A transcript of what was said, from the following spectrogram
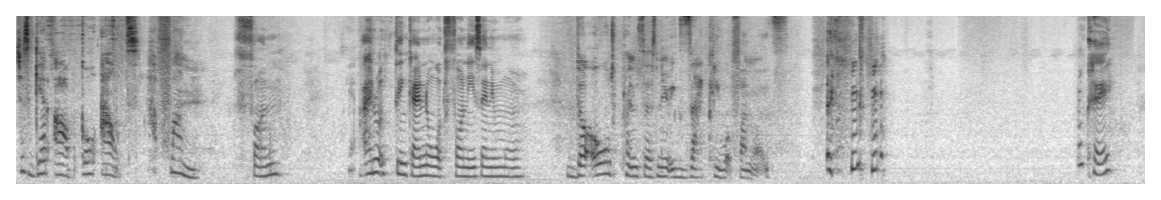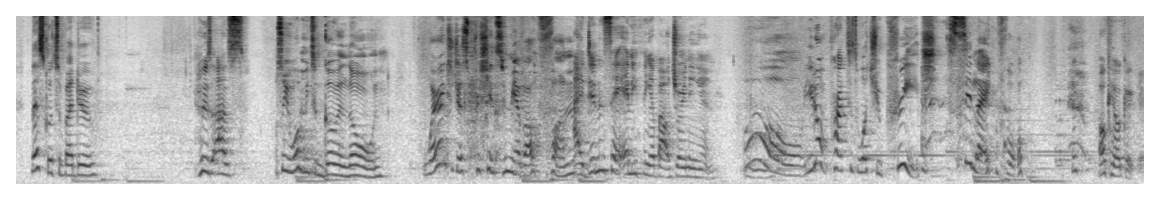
Just get up, go out, have fun. Fun? Yeah. I don't think I know what fun is anymore. The old princess knew exactly what fun was. okay, let's go to Badu. Who's us? So you want me to go alone? Why aren't you just preaching to me about fun? I didn't say anything about joining in. Oh, you don't practice what you preach. See life for. Okay, okay, okay.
